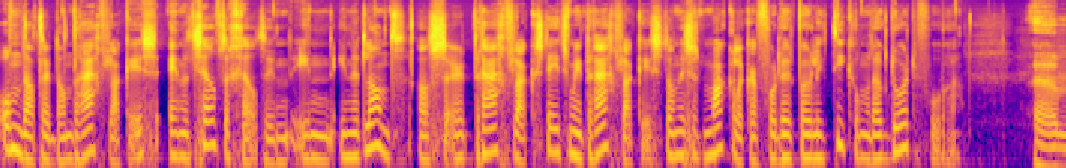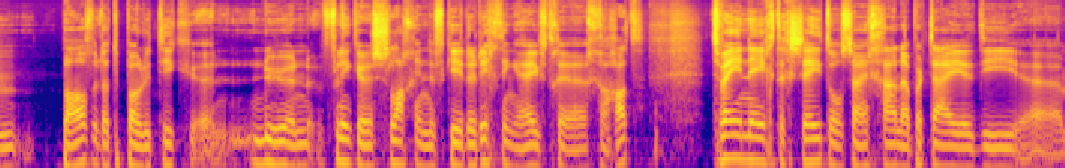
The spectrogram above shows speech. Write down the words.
omdat er dan draagvlak is. En hetzelfde geldt in, in, in het land. Als er draagvlak, steeds meer draagvlak is, dan is het makkelijker voor de politiek om het ook door te voeren. Ehm, behalve dat de politiek eh, nu een flinke slag in de verkeerde richting heeft ge- gehad. 92 zetels zijn gegaan naar partijen die ehm,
